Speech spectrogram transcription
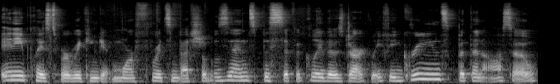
Any place where we can get more fruits and vegetables in, specifically those dark leafy greens, but then also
